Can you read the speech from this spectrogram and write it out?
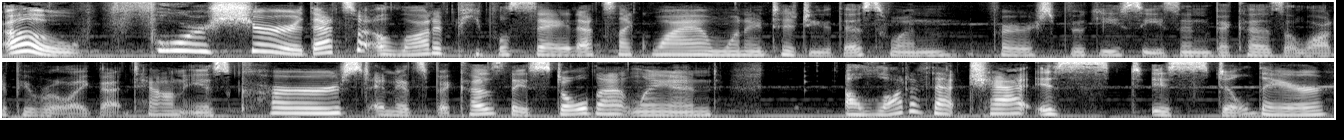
Oh, for sure. That's what a lot of people say. That's like why I wanted to do this one for spooky season because a lot of people are like that town is cursed and it's because they stole that land. A lot of that chat is is still there.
